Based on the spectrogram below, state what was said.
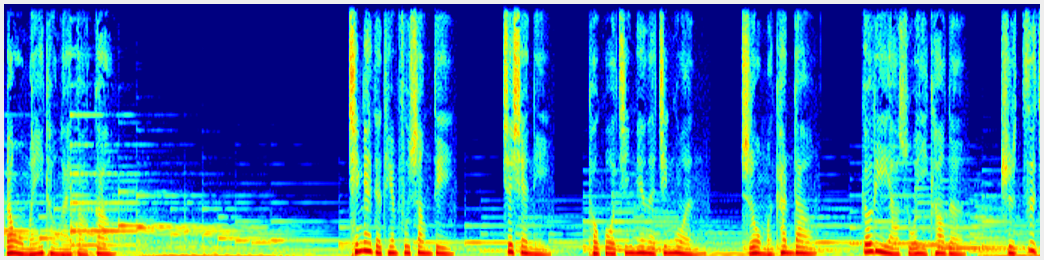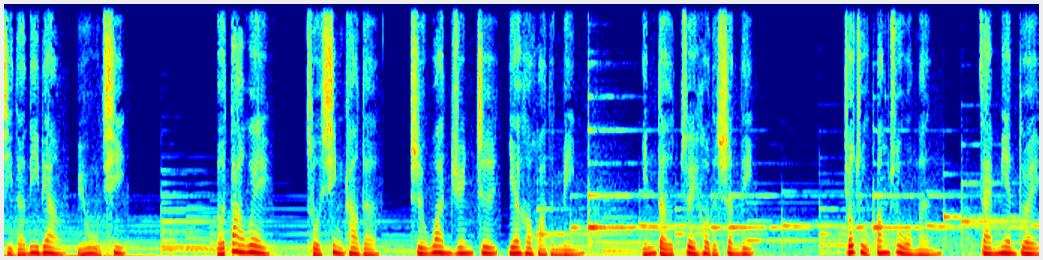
让我们一同来祷告。亲爱的天父上帝，谢谢你透过今天的经文，使我们看到歌利亚所倚靠的是自己的力量与武器，而大卫所信靠的是万军之耶和华的名。赢得最后的胜利。求主帮助我们，在面对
